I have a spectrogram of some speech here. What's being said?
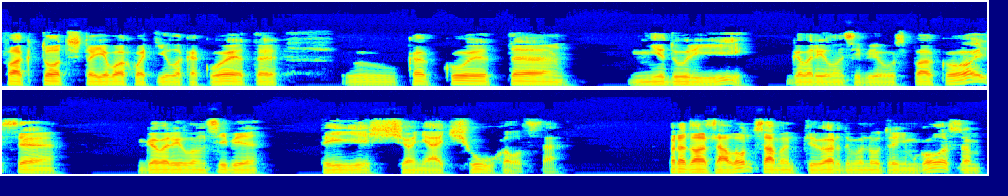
Факт тот, что его охватило какое-то... Э, какое-то... «Не дури», — говорил он себе, — «успокойся», — говорил он себе, — «ты еще не очухался». Продолжал он самым твердым внутренним голосом,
